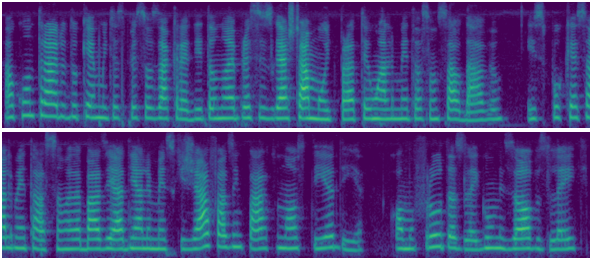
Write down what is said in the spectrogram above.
Ao contrário do que muitas pessoas acreditam, não é preciso gastar muito para ter uma alimentação saudável. Isso porque essa alimentação é baseada em alimentos que já fazem parte do nosso dia a dia como frutas, legumes, ovos, leite.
